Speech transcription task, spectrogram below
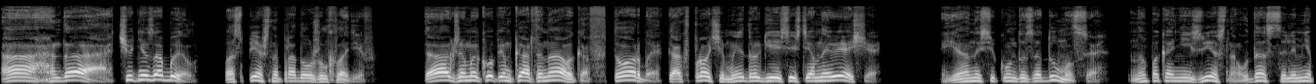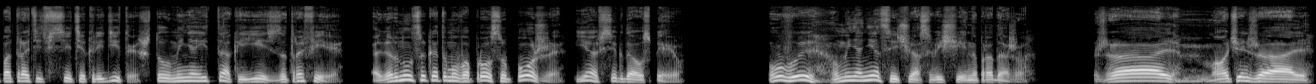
«А, да, чуть не забыл», — поспешно продолжил Хладив. «Также мы купим карты навыков, торбы, как, впрочем, и другие системные вещи». Я на секунду задумался, но пока неизвестно, удастся ли мне потратить все те кредиты, что у меня и так и есть за трофеи. А вернуться к этому вопросу позже я всегда успею. Увы, у меня нет сейчас вещей на продажу. Жаль, очень жаль.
